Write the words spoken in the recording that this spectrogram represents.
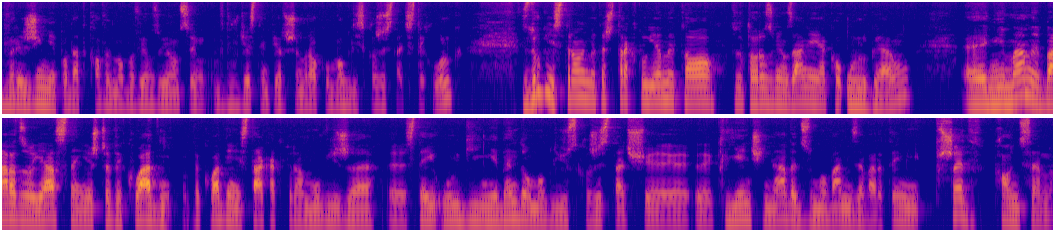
w reżimie podatkowym obowiązującym w 2021 roku mogli skorzystać z tych ulg. Z drugiej strony my też traktujemy to, to rozwiązanie jako ulgę, E, nie mamy bardzo jasnej jeszcze wykładni. Wykładnia jest taka, która mówi, że e, z tej ulgi nie będą mogli już skorzystać e, klienci nawet z umowami zawartymi przed końcem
